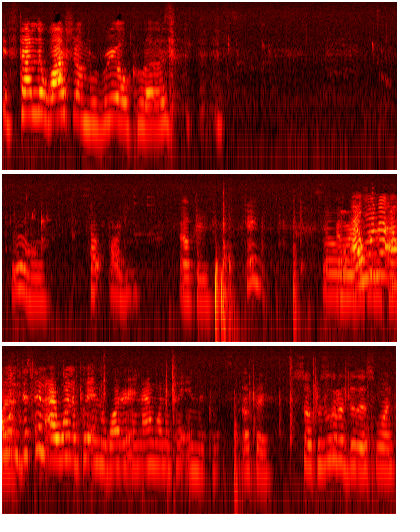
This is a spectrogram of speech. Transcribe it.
It's time to wash some real clothes. Ooh, stop farting. Okay. Okay. So I wanna, I want this time I wanna put in the water and I wanna put in the clothes. Okay. So Chris is gonna do this one.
